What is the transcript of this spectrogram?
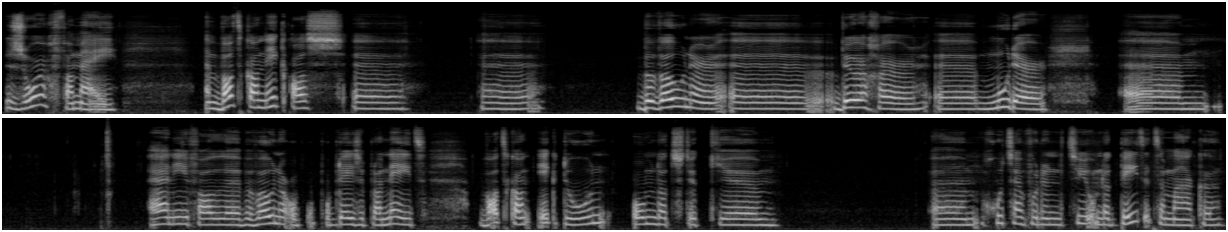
zorg van mij. En wat kan ik als uh, uh, bewoner, uh, burger, moeder, um, in ieder geval bewoner op, op, op deze planeet, wat kan ik doen om dat stukje um, goed zijn voor de natuur, om dat beter te maken?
